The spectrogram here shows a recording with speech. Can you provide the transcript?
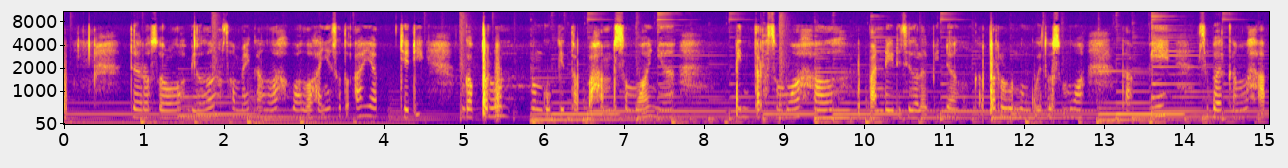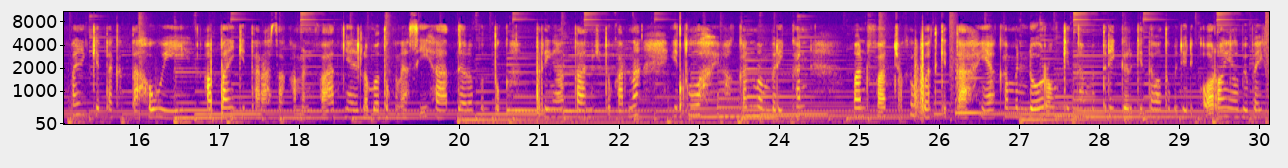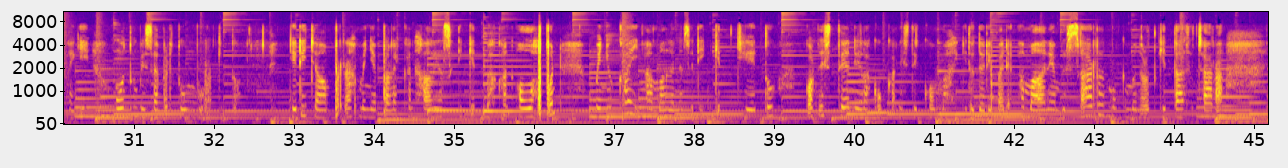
Dan Rasulullah bilang sampaikanlah walau hanya satu ayat. Jadi nggak perlu nunggu kita paham semuanya pintar semua hal pandai di segala bidang. Nggak perlu nunggu itu semua. tapi sebarkanlah apa yang kita ketahui apa yang kita rasakan manfaatnya dalam bentuk nasihat dalam bentuk peringatan gitu. Karena itulah yang akan memberikan manfaat juga buat kita yang akan mendorong kita men-trigger kita untuk menjadi orang yang lebih baik lagi untuk bisa bertumbuh gitu. Jadi jangan pernah menyepelekan hal yang sedikit. Bahkan Allah pun menyukai amalan yang sedikit yaitu konsisten dilakukan istiqomah gitu daripada amalan yang besar. Mungkin menurut kita secara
